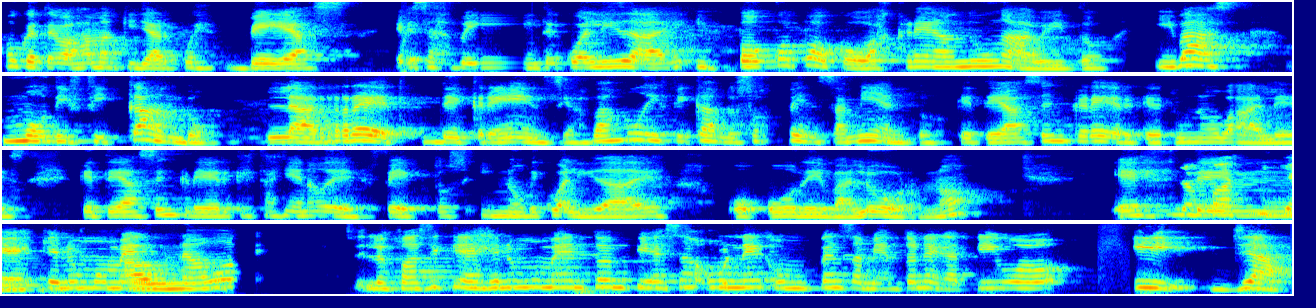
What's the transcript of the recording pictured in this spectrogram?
o que te vas a maquillar, pues veas esas 20 cualidades y poco a poco vas creando un hábito y vas modificando la red de creencias, vas modificando esos pensamientos que te hacen creer que tú no vales, que te hacen creer que estás lleno de defectos y no de cualidades o, de valor, ¿no? lo fácil que es que en un momento... Lo fácil que es en un momento empieza un, un pensamiento negativo y ya,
